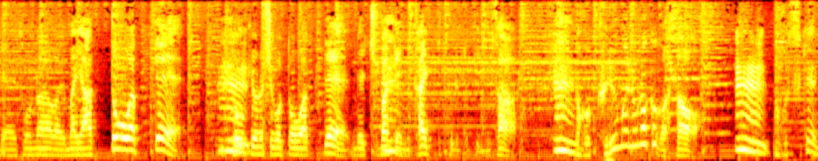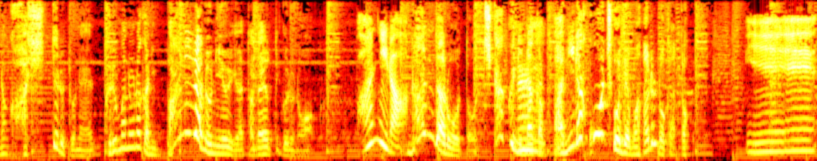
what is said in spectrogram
でそんな中で、まあ、やっと終わって東京の仕事終わって、で千葉県に帰ってくるときにさ、うんなん。か車の中がさうん。なんかすげえなんか走ってるとね車の中にバニラの匂いが漂ってくるのバニラ。なんだろうと。近くになんかバニラ工場でもあるのかと、ええ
